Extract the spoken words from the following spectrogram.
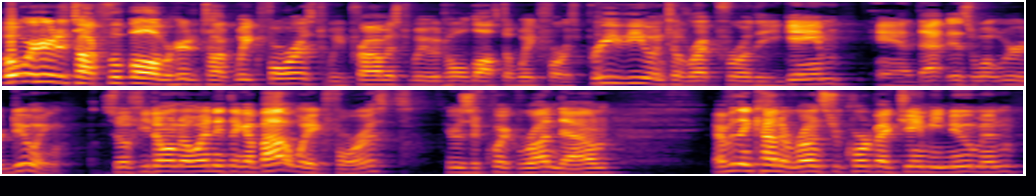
But we're here to talk football. We're here to talk Wake Forest. We promised we would hold off the Wake Forest preview until right before the game, and that is what we're doing. So if you don't know anything about Wake Forest, here's a quick rundown. Everything kind of runs through quarterback Jamie Newman,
